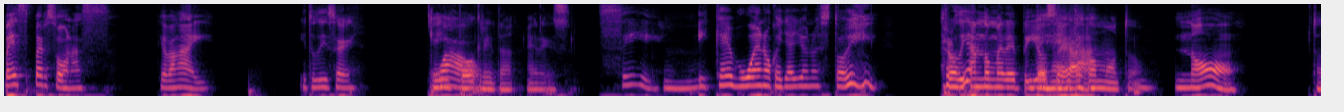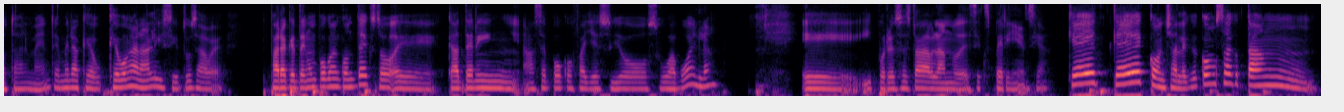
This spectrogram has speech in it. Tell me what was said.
ves personas que van ahí y tú dices, Qué Wow. hipócrita eres. sí, y qué bueno que ya yo no estoy rodeándome de ti, de o gente sea, como tú. no. Totalmente. Mira, qué, qué buen análisis, tú sabes. Para que tenga un poco en contexto, eh, Catherine hace poco falleció su abuela eh, y por eso estaba hablando de esa experiencia. ¿Qué, qué, conchale, qué cosa tan...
